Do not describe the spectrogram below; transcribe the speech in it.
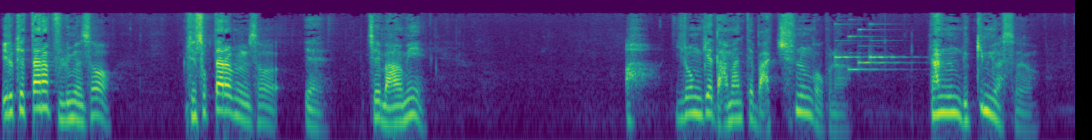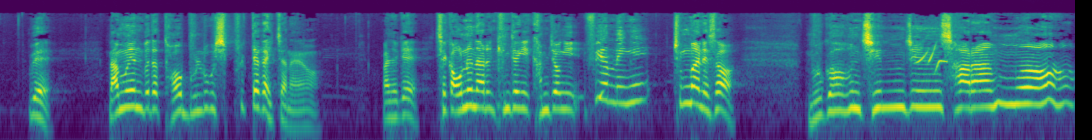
이렇게 따라 부르면서, 계속 따라 부르면서, 예, 제 마음이, 아, 이런 게 남한테 맞추는 거구나. 라는 느낌이 왔어요. 왜? 나무엔보다 더 부르고 싶을 때가 있잖아요. 만약에 제가 어느 날은 굉장히 감정이, feeling이 충만해서 무거운 짐진 사랑아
